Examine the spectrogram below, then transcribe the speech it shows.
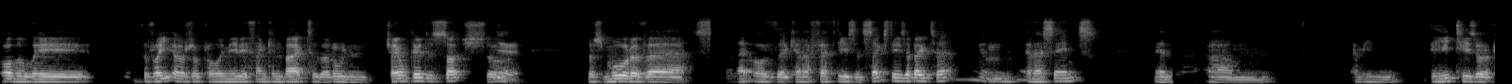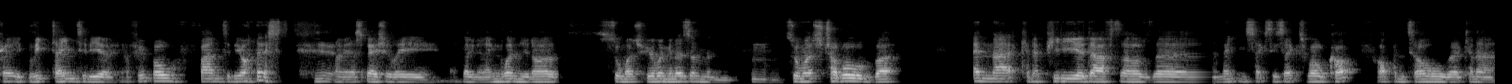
probably the writers are probably maybe thinking back to their own childhood as such. So yeah. there's more of a of the kind of 50s and 60s about it in, in a sense. And um, I mean, the 80s are a pretty bleak time to be a, a football fan, to be honest. Yeah. I mean, especially down in England, you know, so much hooliganism and mm-hmm. so much trouble. But in that kind of period after the 1966 World Cup up until the kind of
